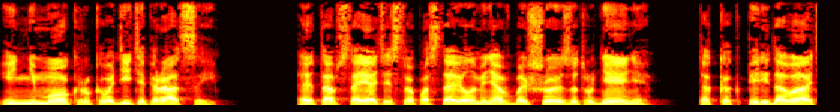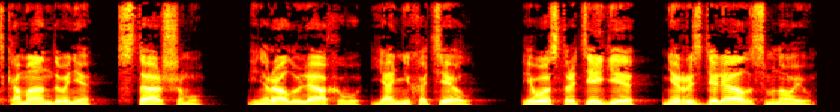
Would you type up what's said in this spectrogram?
и не мог руководить операцией. Это обстоятельство поставило меня в большое затруднение, так как передавать командование старшему, Генералу Ляхову я не хотел. Его стратегия не разделялась мною.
